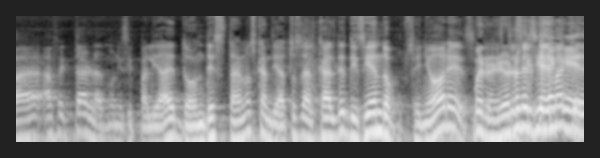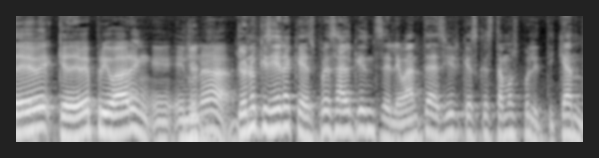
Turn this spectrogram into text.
va a afectar las municipalidades, ¿dónde están los candidatos de alcaldes diciendo, señores, bueno, yo este no es el tema que, debe, que debe privar en, en una... Yo no quisiera que después alguien se levante a decir que es que estamos politiqueando.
